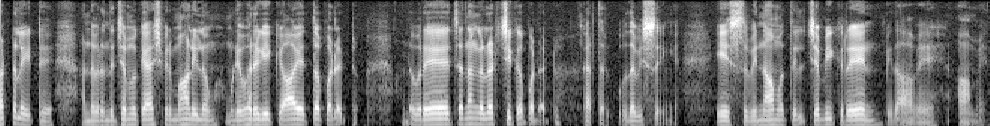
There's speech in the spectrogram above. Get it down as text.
கட்டளையிட்டு ஆண்டவர் இந்த ஜம்மு காஷ்மீர் மாநிலம் உடைய வருகைக்கு ஆயத்தப்படட்டும். ஆண்டவரே ஜனங்கள் ரட்சிக்கப்படட்டும். கர்த்தருக்கு உதவி செய்யுங்க. இயேசுவின் நாமத்தில் செபிக்கிறேன் பிதாவே ஆமேன்.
